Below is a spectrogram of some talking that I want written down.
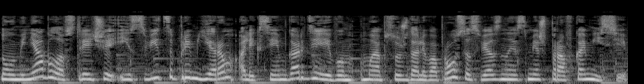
Но у меня была встреча и с вице-премьером Алексеем Гордеевым. Мы обсуждали вопросы, связанные с межправкомиссией.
